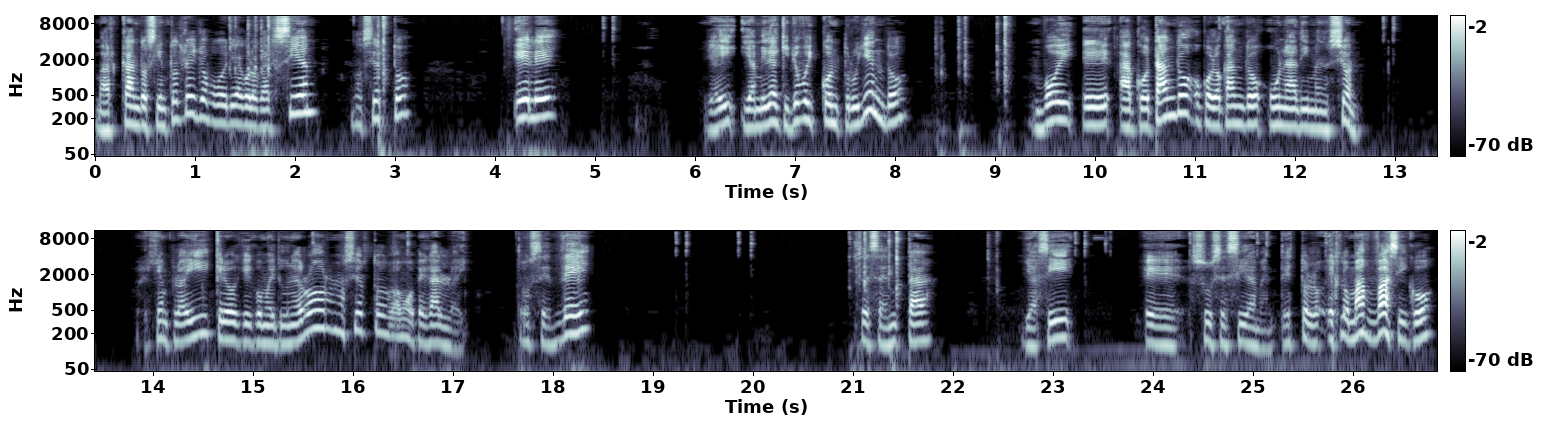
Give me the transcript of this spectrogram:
marcando 103, yo podría colocar 100, ¿no es cierto? L, y ahí, y a medida que yo voy construyendo, voy eh, acotando o colocando una dimensión ejemplo, ahí creo que cometí un error, ¿no es cierto? Vamos a pegarlo ahí. Entonces D 60 y así eh, sucesivamente. Esto es lo más básico,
